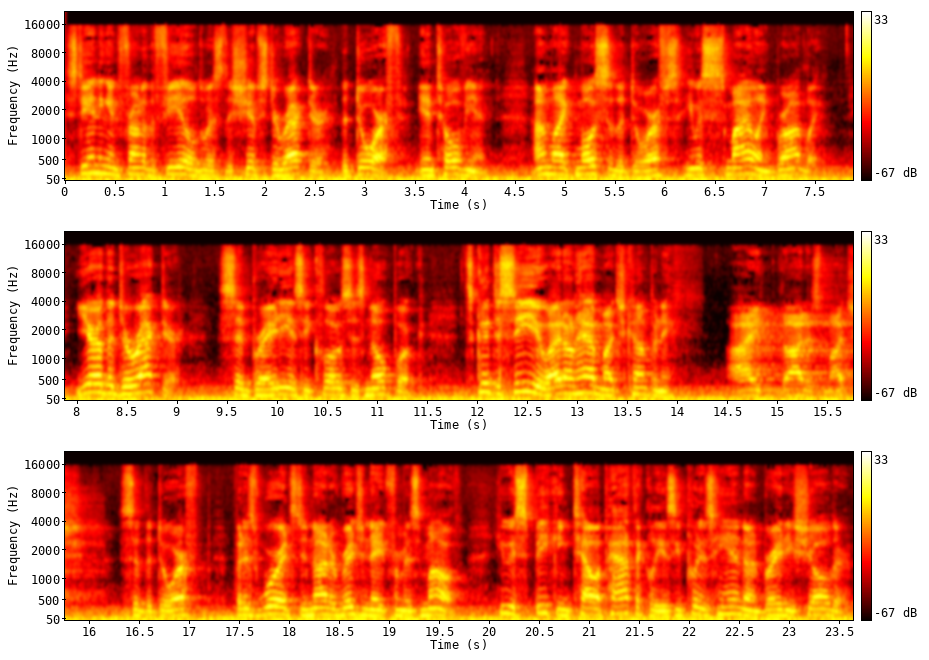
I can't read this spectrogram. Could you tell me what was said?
Standing in front of the field was the ship's director, the dwarf, Antovian. Unlike most of the dwarfs, he was smiling broadly. You're the director, said Brady as he closed his notebook. It's good to see you. I don't have much company. I thought as much, said the dwarf, but his words did not originate from his mouth. He was speaking telepathically as he put his hand on Brady's shoulder.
